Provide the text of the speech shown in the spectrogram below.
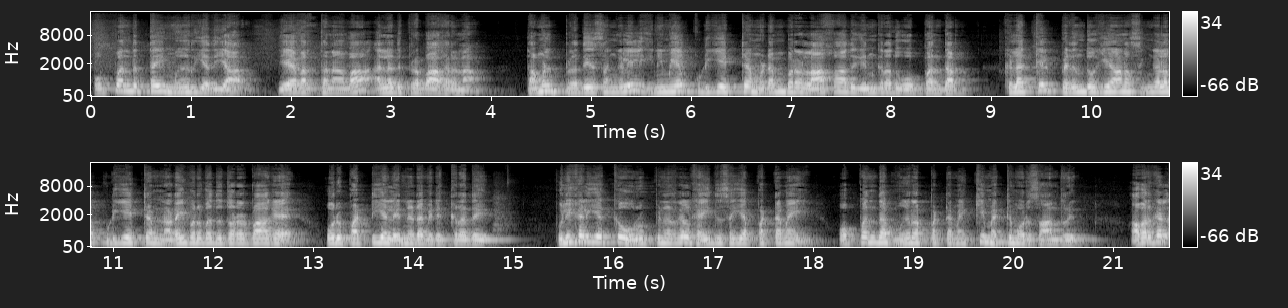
ஒப்பந்தத்தை மீறியது யார்? ஏவர்த்தனாவா அல்லது பிரபாகரனா? தமிழ் பிரதேசங்களில் இனிமேல் குடியேற்றம் இடம்பெறலாகாது என்கிறது ஒப்பந்தம். கிழக்கில் பெருந்தொகையான சிங்கள குடியேற்றம் நடைபெறுவது தொடர்பாக ஒரு பட்டியல் என்னிடம் இருக்கிறது. புலிகள் இயக்க உறுப்பினர்கள் கைது செய்யப்பட்டமை ஒப்பந்தம் மீறப்பட்டமைக்கு மற்றும் ஒரு சான்று. அவர்கள்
